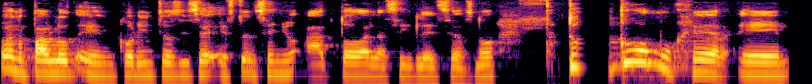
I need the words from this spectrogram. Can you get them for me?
Bueno, Pablo en Corintios dice, esto enseño a todas las iglesias, ¿no? Tú como mujer eh,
